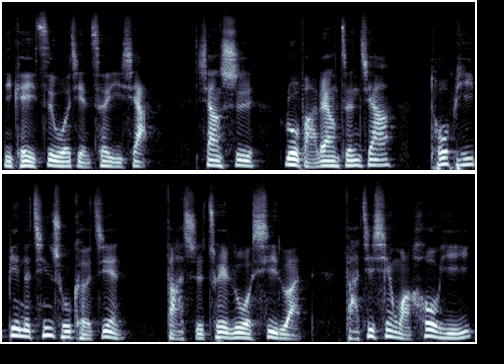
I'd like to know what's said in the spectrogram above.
你可以自我检测一下，像是落发量增加，头皮变得清楚可见，发质脆弱细软，发际线往后移，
